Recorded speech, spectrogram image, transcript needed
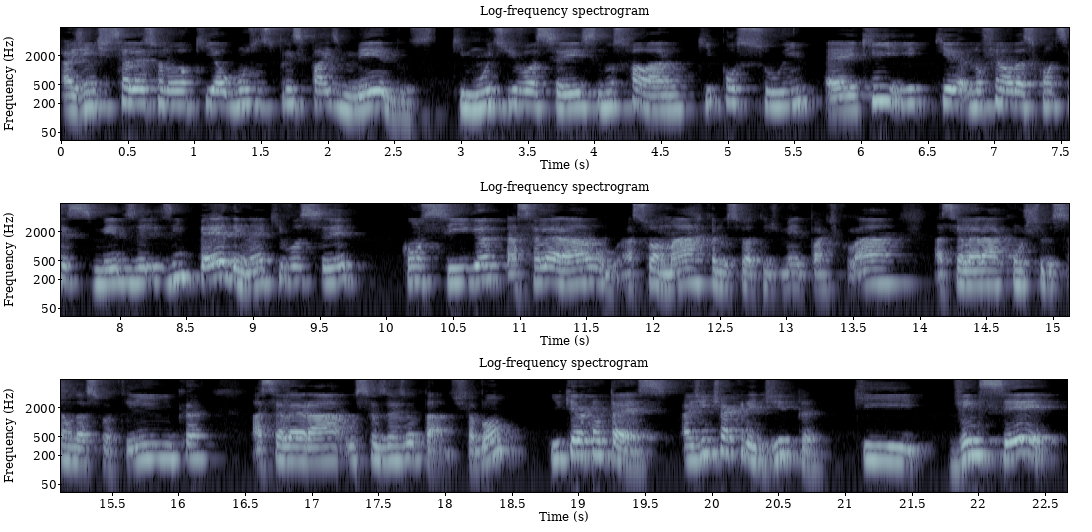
a gente selecionou aqui alguns dos principais medos que muitos de vocês nos falaram que possuem é, e, que, e que no final das contas esses medos eles impedem, né, que você consiga acelerar a sua marca no seu atendimento particular, acelerar a construção da sua clínica, acelerar os seus resultados, tá bom? E o que acontece? A gente acredita que vencer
